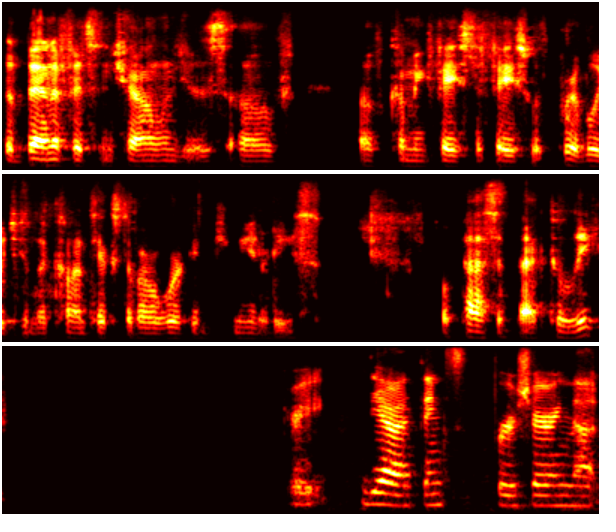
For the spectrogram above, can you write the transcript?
the benefits and challenges of of coming face to face with privilege in the context of our work in communities. I'll pass it back to Lee. Great. Yeah, thanks for sharing that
